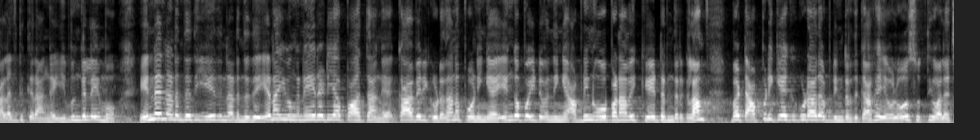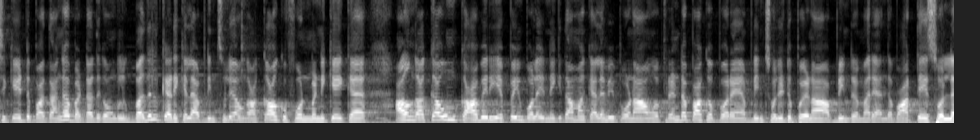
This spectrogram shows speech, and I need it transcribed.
வளர்த்துக்கிறாங்க இவங்களேமோ. என்ன நடந்தது ஏது நடந்தது? ஏன்னா இவங்க நேரடியாக பார்த்தாங்க. காவேரி கூட தானே போனீங்க எங்கே போயிட்டு வந்தீங்க அப்படின்னு ஓப்பனாகவே கேட்டிருந்திருக்கலாம். பட் அப்படி கேட்கக்கூடாது அப்படின்றதுக்காக எவ்வளோ சுற்றி வளைச்சு கேட்டு பார்த்தாங்க. பட் அதுக்கு அவங்களுக்கு பதில் கிடைக்கல அப்படின்னு சொல்லி அவங்க அக்காவுக்கு ஃபோன் பண்ணி கேட்க அவங்க அக்காவும் காவேரி எப்பயும் போல் இன்றைக்கி தாமா கிளம்பி போனா அவங்க ஃப்ரெண்டை பார்க்க போகிறேன் அப்படின்னு சொல்லிட்டு போயினா அப்படின்ற மாதிரி அந்த வார்த்தையை சொல்ல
